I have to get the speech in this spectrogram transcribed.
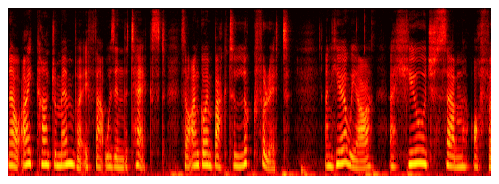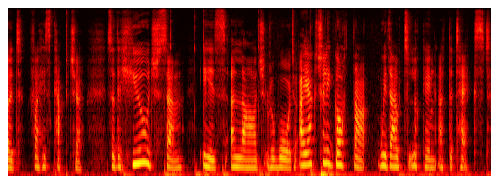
Now, I can't remember if that was in the text, so I'm going back to look for it. And here we are a huge sum offered for his capture. So the huge sum is a large reward. I actually got that without looking at the text.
